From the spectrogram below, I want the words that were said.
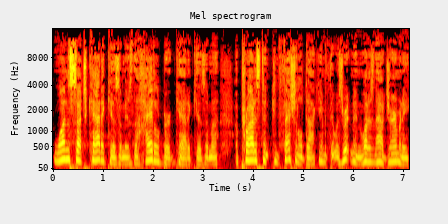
one such catechism is the Heidelberg Catechism, a, a Protestant confessional document that was written in what is now Germany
